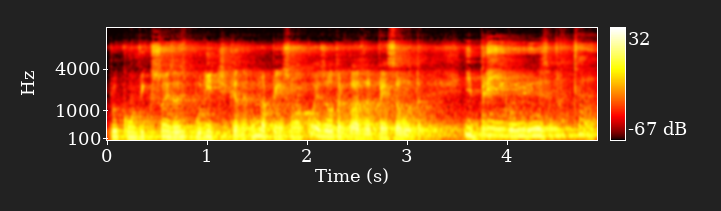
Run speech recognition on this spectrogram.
por convicções às vezes, políticas. Né? Uma pensa uma coisa, outra coisa pensa outra. E brigam, e brigam. Você fala, cara,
